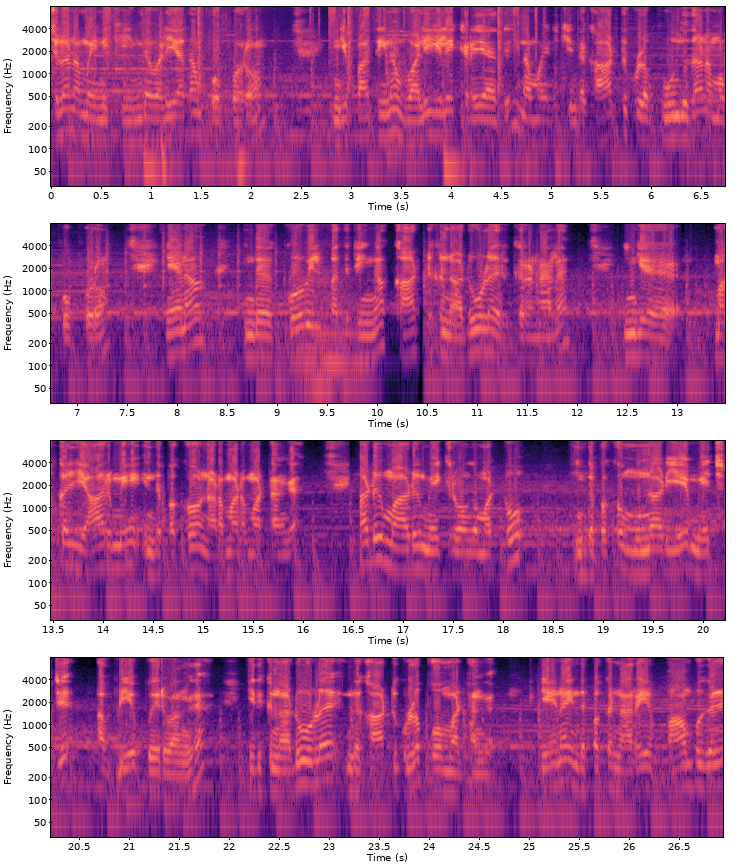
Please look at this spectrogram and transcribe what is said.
ஆக்சுவலாக நம்ம இன்னைக்கு இந்த வழியாக தான் போக போகிறோம் இங்கே பார்த்தீங்கன்னா வழிகளே கிடையாது. நம்ம இன்னைக்கு இந்த காட்டுக்குள்ளே பூந்து தான் நம்ம போக போகிறோம் ஏன்னா இந்த கோவில் பார்த்துட்டிங்கன்னா காட்டுக்கு நடுவில் இருக்கிறனால இங்கே மக்கள் யாருமே இந்த பக்கம் நடமாட மாட்டாங்க. ஆடு மாடு மேய்க்கிறவங்க மட்டும் இந்த பக்கம் முன்னாடியே மேய்ச்சிட்டு அப்படியே போயிடுவாங்க இதுக்கு நடுவில் இந்த காட்டுக்குள்ளே போக மாட்டாங்க. ஏன்னா இந்த பக்கம் நிறைய பாம்புகள்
